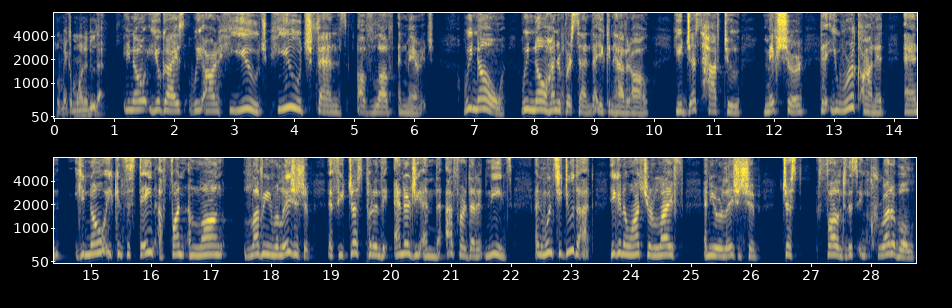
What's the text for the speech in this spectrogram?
So make them want to do that. You know, you guys, we are huge, huge fans of love and marriage. We know, we know 100% that you can have it all. You just have to make sure that you work on it and you know you can sustain a fun and long loving relationship if you just put in the energy and the effort that it needs. And once you do that, you're going to watch your life and your relationship just fall into this incredible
